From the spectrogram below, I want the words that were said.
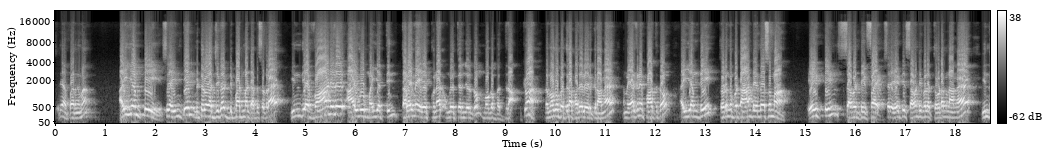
சரியா? பாருங்கம்மா. ஐஎம்பி சில இந்தியன் மெட்ரோலாஜிக்கல் டிபார்ட்மெண்ட் அப்படி சொல்ற இந்திய வானிலை ஆய்வு மையத்தின் தலைமை இயக்குனர் உங்களுக்கு தெரிஞ்சிருக்கும் மொகபத்ரா. ஓகேவா இந்த மொகபத்ரா பதவியில இருக்கிறாங்க. நம்ம ஏற்கனவே பார்த்துட்டோம். ஐஎம்டி தொடங்கப்பட்ட ஆண்டு எந்த வருஷமா? எயிட்டீன் செவன்டி ஃபைவ் சரி எயிட்டீன் செவன்டி ஃபைவ்ல தொடங்கினாங்க. இந்த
